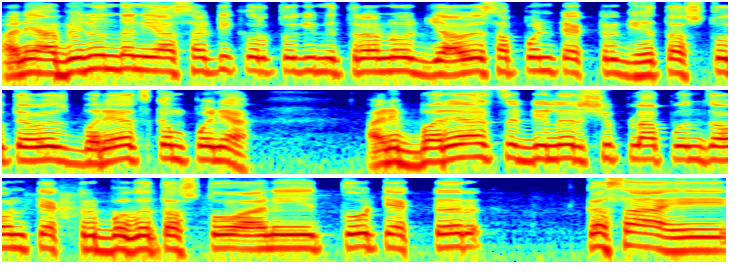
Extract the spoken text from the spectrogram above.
आणि अभिनंदन यासाठी करतो की मित्रांनो ज्यावेळेस आपण ट्रॅक्टर घेत असतो त्यावेळेस बऱ्याच कंपन्या आणि बऱ्याच डीलरशिपला आपण जाऊन ट्रॅक्टर बघत असतो आणि तो ट्रॅक्टर कसा आहे?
